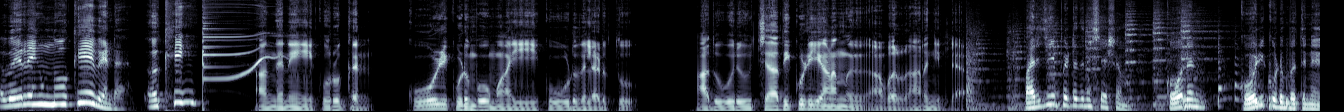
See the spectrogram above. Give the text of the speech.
വേറെ എങ്ങും നോക്കേ വേണ്ട. ഓക്കെ? അങ്ങനെ കുറുക്കൻ കോഴി കുടുംബവുമായി കൂടുതൽ അടുത്തു അത് ഒരു ചതിക്കുഴിയാണെന്ന് അവർ അറിഞ്ഞില്ല. പരിചയപ്പെട്ടതിന് ശേഷം കോലൻ കോഴിക്കുടുംബത്തിന്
